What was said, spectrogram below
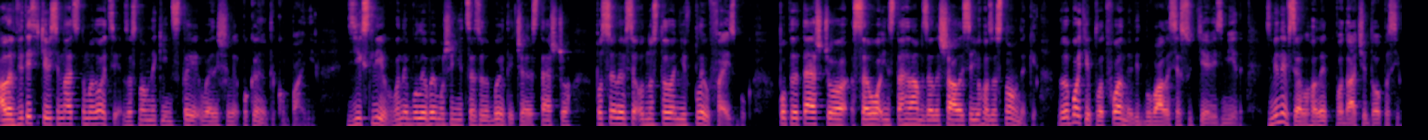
Але в 2018 році засновники інсти вирішили покинути компанію. З їх слів, вони були вимушені це зробити через те, що посилився односторонній вплив Facebook. Попри те, що СЕО Instagram залишалися його засновники, в роботі платформи відбувалися суттєві зміни. Змінився алгоритм подачі дописів.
